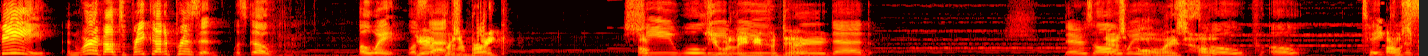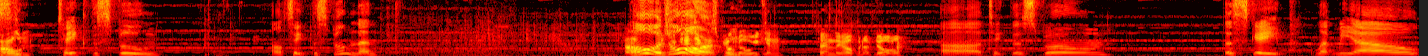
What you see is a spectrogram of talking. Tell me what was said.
Bee, and we're about to break out of prison. Let's go. Oh wait, what's yeah, that? prison break. Oh, She will leave, she will leave you for dead. dead. There's always, There's always hope. Oh, take Oh, the spoon. take the spoon. I'll take the spoon then. Oh, a guess we take the spoon, but we can certainly open a door. Uh, take the spoon. Escape. Let me out.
